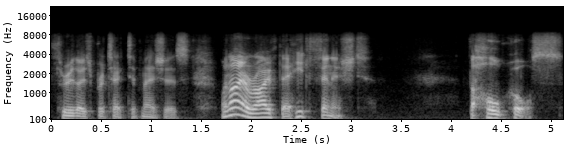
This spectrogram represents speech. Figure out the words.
through those protective measures. When I arrived there, he'd finished the whole course,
